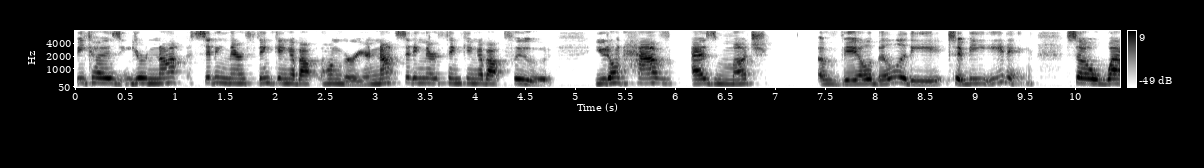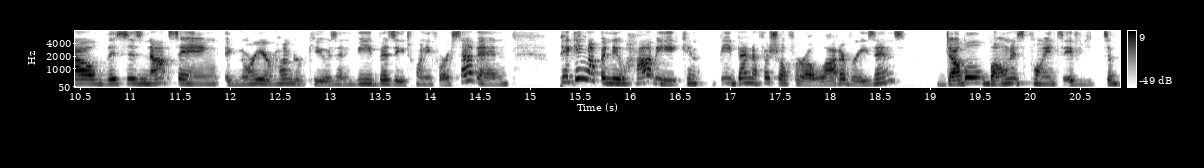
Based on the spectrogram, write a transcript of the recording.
because you're not sitting there thinking about hunger. You're not sitting there thinking about food. You don't have as much availability to be eating. So while this is not saying ignore your hunger cues and be busy 24 7, picking up a new hobby can be beneficial for a lot of reasons. Double bonus points if it's a,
